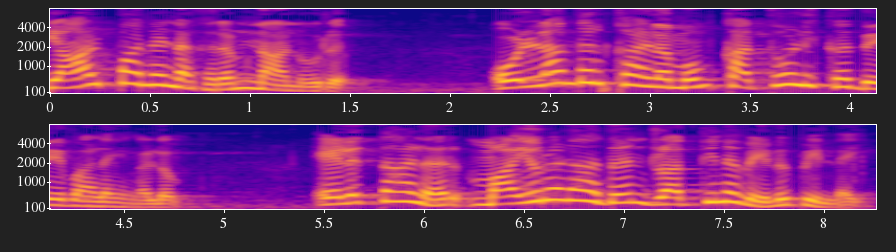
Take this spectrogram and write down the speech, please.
யாழ்ப்பாண நகரம் நானூறு. ஒல்லாந்தர் காலமும் கத்தோலிக்க தேவாலயங்களும். எழுத்தாளர் மயூரநாதன் ரத்தினவேலு பிள்ளை.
